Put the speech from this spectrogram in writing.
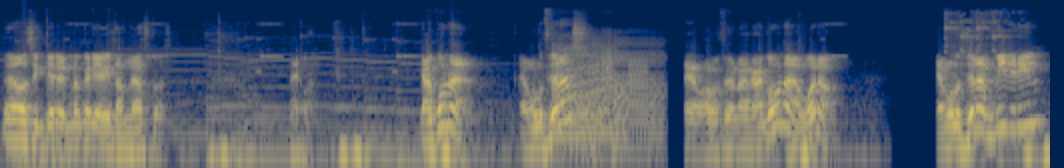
Le he sin querer, no quería quitarle ascuas. Da igual. ¡Kakuna! ¿Evolucionas? ¿Evoluciona Kakuna? Bueno. Evoluciona en Vidril.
